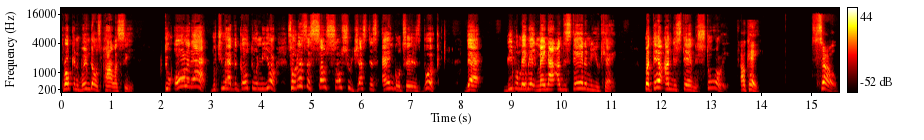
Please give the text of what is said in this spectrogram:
broken windows policy, through all of that, which you had to go through in New York. So there's a so social justice angle to this book that people maybe may not understand in the UK, but they'll understand the story. Okay. So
